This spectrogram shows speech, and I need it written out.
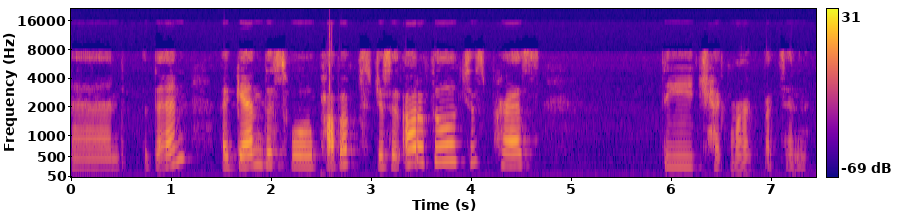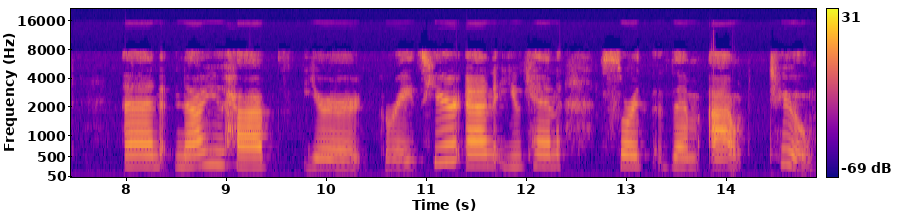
and then again this will pop up just as autofill just press the check mark button and now you have your grades here and you can sort them out too.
